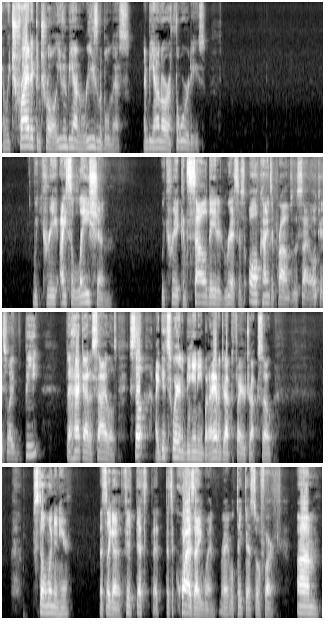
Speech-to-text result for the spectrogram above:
and we try to control even beyond reasonableness and beyond our authorities. We create isolation we create consolidated risk. There's all kinds of problems with the silo. Okay, so I beat the heck out of silos. Still, I did swear in the beginning, but I haven't dropped a fire truck, so still winning here. That's like a. That's that, that's a quasi win, right? We'll take that so far. Um,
